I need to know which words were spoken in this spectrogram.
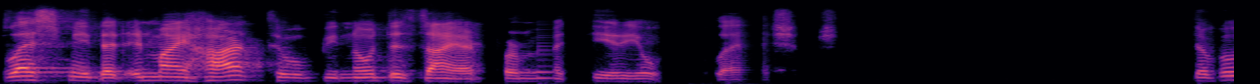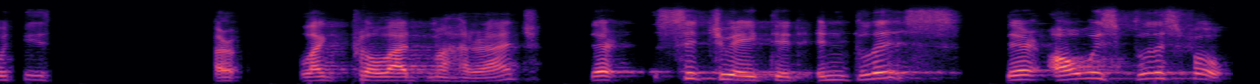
Bless me that in my heart there will be no desire for material pleasures. Devotees are like Prahlad Maharaj, they're situated in bliss. They're always blissful.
